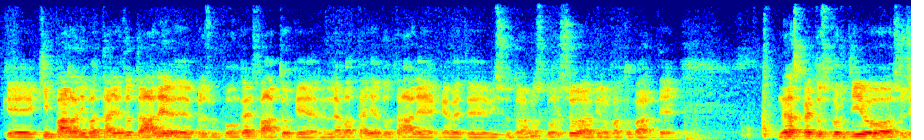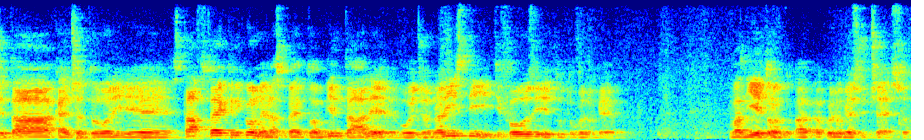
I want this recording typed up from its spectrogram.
che chi parla di battaglia totale eh, presupponga il fatto che nella battaglia totale che avete vissuto l'anno scorso abbiano fatto parte nell'aspetto sportivo società, calciatori e staff tecnico, nell'aspetto ambientale voi giornalisti, i tifosi e tutto quello che va dietro a, a quello che è successo.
